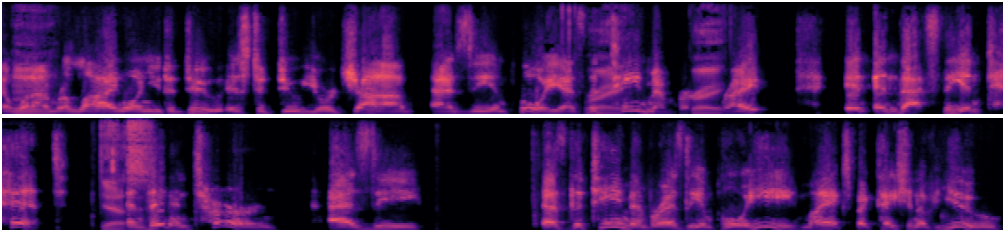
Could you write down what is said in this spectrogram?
and mm. what I'm relying on you to do is to do your job as the employee, as the right. team member, right. right? And and that's the intent. Yes. And then in turn, as the as the team member, as the employee, my expectation of you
